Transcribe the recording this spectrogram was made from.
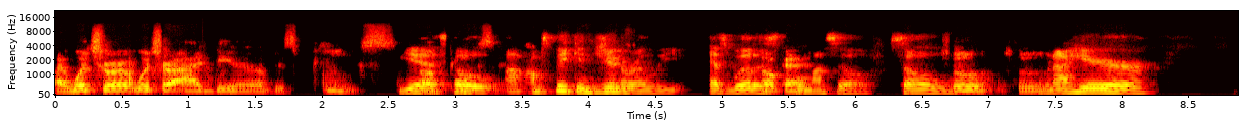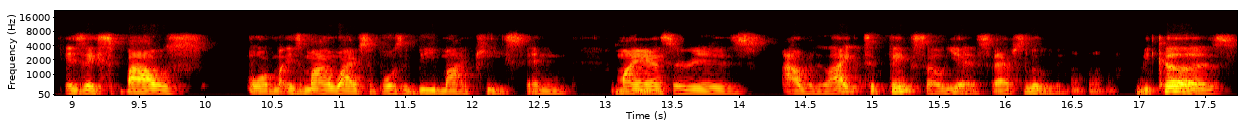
like what's your what's your idea of this peace? Yeah. So? I'm speaking generally as well as okay. for myself. So sure, sure. when I hear is a spouse or is my wife supposed to be my peace? And my mm-hmm. answer is I would like to think so. Yes, absolutely. Mm-hmm. Because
